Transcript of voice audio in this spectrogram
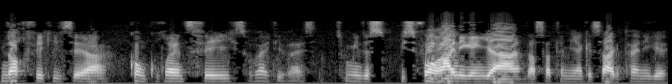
noch wirklich sehr konkurrenzfähig, soweit ich weiß. Zumindest bis vor einigen Jahren. Das hatte mir gesagt, einige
